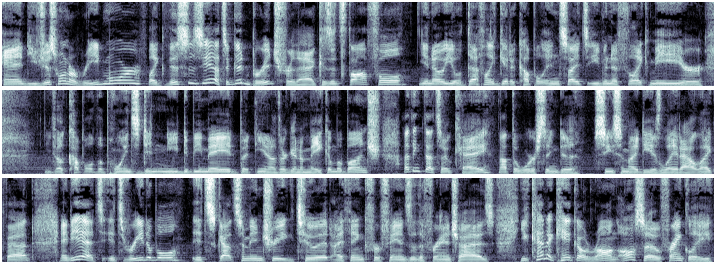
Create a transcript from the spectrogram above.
and you just want to read more, like this is, yeah, it's a good bridge for that because it's thoughtful. You know, you'll definitely get a couple insights, even if, like me, or a couple of the points didn't need to be made, but you know they're going to make them a bunch. I think that's okay. Not the worst thing to see some ideas laid out like that. And yeah, it's it's readable. It's got some intrigue to it. I think for fans of the franchise, you kind of can't go wrong. Also, frankly,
